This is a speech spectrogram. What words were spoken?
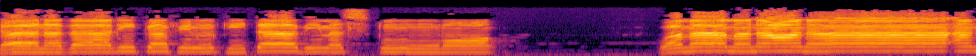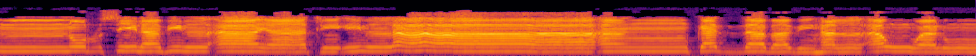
كان ذلك في الكتاب مستورا. وما منعنا أن نرسل بالآيات إلا أن كذب بها الأولون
